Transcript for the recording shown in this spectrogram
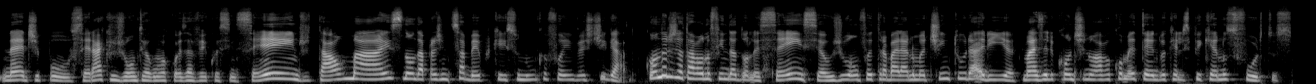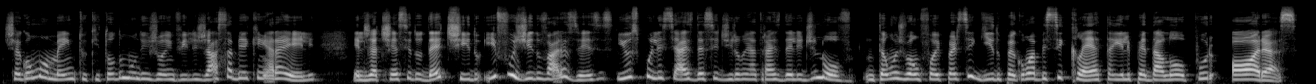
né? Tipo, será que o João tem alguma coisa a ver com esse incêndio e tal? Mas não dá dá pra gente saber, porque isso nunca foi investigado. Quando ele já estava no fim da adolescência, o João foi trabalhar numa tinturaria, mas ele continuava cometendo aqueles pequenos furtos. Chegou um momento que todo mundo em Joinville já sabia quem era ele, ele já tinha sido detido e fugido várias vezes, e os policiais decidiram ir atrás dele de novo. Então o João foi perseguido, pegou uma bicicleta e ele pedalou por horas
